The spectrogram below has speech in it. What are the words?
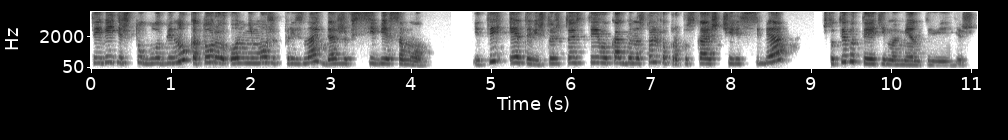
ты видишь ту глубину, которую он не может признать даже в себе самом. И ты это видишь, то то есть ты его как бы настолько пропускаешь через себя – что ты вот эти моменты видишь.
